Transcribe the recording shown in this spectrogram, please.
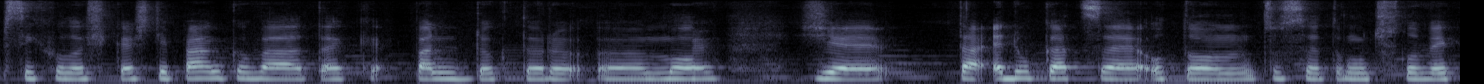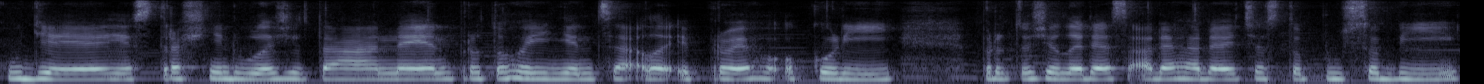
psycholožka Štěpánková, tak pan doktor uh, Mor, že ta edukace o tom, co se tomu člověku děje, je strašně důležitá nejen pro toho jedince, ale i pro jeho okolí, protože lidé s ADHD často působí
